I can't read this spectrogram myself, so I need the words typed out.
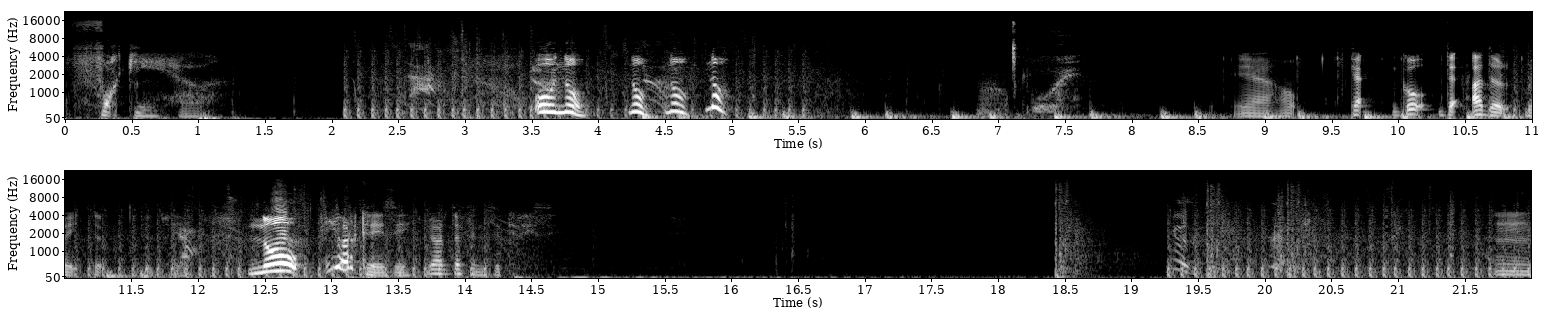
Fucking hell. Oh no! No, no, no! Oh boy. Yeah, oh, go the other way. the- the- the- no! You are crazy. You are definitely crazy. Mm.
